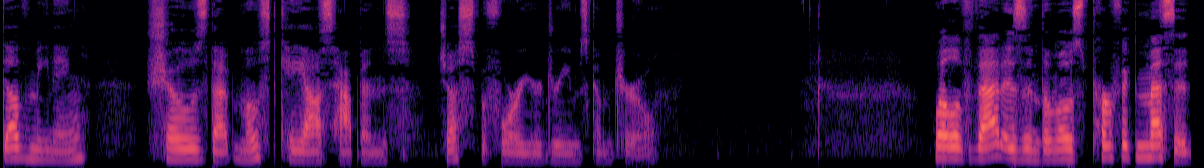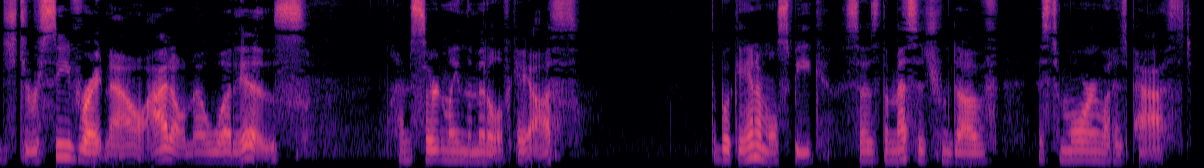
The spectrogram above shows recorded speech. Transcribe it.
dove meaning shows that most chaos happens just before your dreams come true. Well, if that isn't the most perfect message to receive right now, I don't know what is. I'm certainly in the middle of chaos. The book Animal Speak says the message from Dove is to mourn what has passed,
